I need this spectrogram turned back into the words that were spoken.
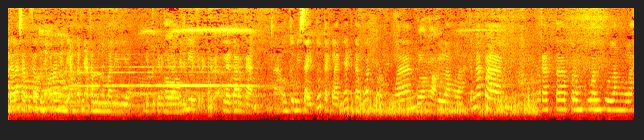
adalah satu-satunya orang yang dianggapnya akan menemani dia. Gitu kira-kira. Oh, Jadi gitu kira-kira. dilebarkan. Nah, untuk bisa itu tagline-nya kita buat perempuan Pulanglah. pulanglah. Kenapa? Kata perempuan pulanglah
